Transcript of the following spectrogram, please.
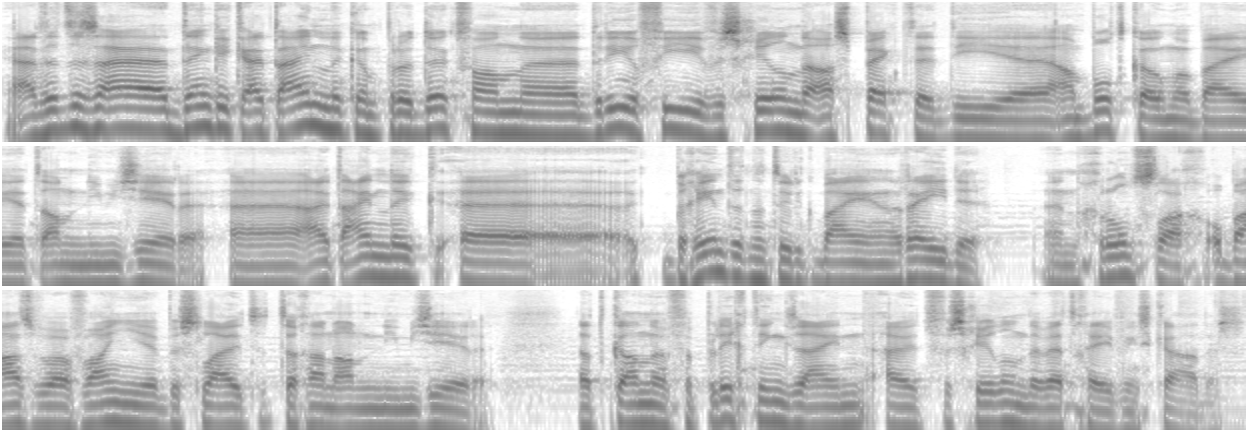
Ja, dat is uh, denk ik uiteindelijk een product van uh, drie of vier verschillende aspecten die uh, aan bod komen bij het anonimiseren. uiteindelijk begint het natuurlijk bij een reden, een grondslag op basis waarvan je besluit te gaan anonimiseren. Dat kan een verplichting zijn uit verschillende wetgevingskaders.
